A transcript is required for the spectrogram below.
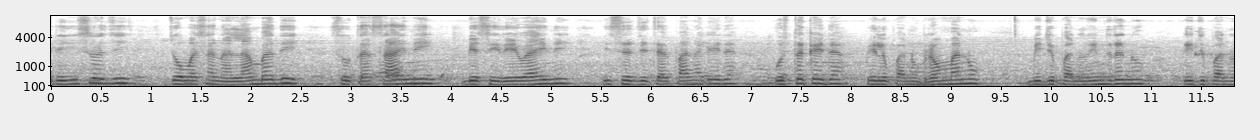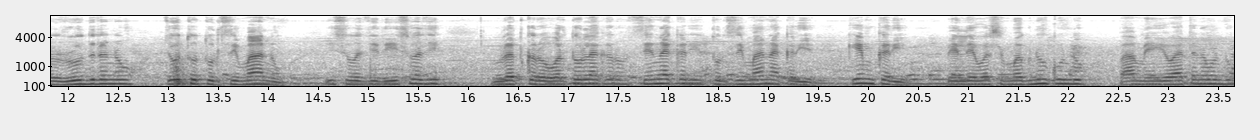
રે ઈશ્વરજી, ચોમાસાના લાંબા દી, સૂતા સાય નહીં, બેસી રેવાય નહીં. ઈશ્વરજી ચાર પાના કહી દે પુસ્તક કહી દે પેલું પાનું બ્રહ્માનું, બીજું પાનું ઇન્દ્રનું, ત્રીજું પાનું રુદ્રનું, ચોથું તુલસી માનું. ઈશ્વરજી રે ઈશ્વરજી, વ્રત કરો, વર્તોલા કરો શેના કરીએ, તુલસી માના કરીએ, કેમ કરીએ? પહેલે વર્ષ મગનું કુંડું, પામે એ વાતનું ઊંડું,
